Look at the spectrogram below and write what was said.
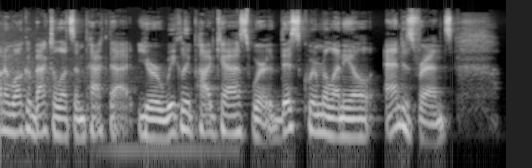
everyone, and welcome back to Let's Unpack That, your weekly podcast where this queer millennial and his friends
